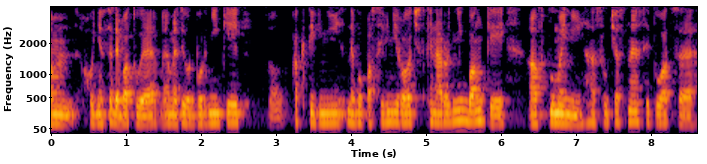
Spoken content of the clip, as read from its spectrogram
um, hodně se debatuje mezi odborníky aktivní nebo pasivní role České národní banky v tlumení současné situace.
